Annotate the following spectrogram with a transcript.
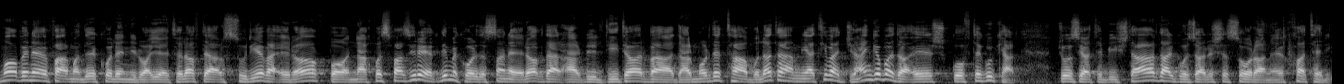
معاون فرمانده کل نیروهای ائتلاف در سوریه و عراق با نخست وزیر اقلیم کردستان عراق در اربیل دیدار و در مورد تحولات امنیتی و جنگ با داعش گفتگو کرد. جزئیات بیشتر در گزارش سوران خاطری.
